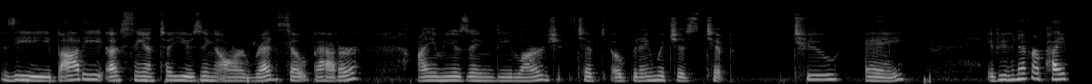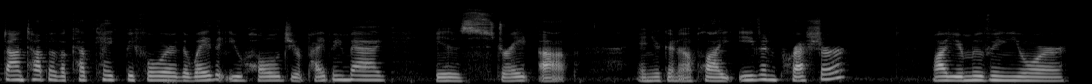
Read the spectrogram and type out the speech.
the body of Santa using our red soap batter. I am using the large tipped opening, which is tip 2A. If you've never piped on top of a cupcake before, the way that you hold your piping bag is straight up. And you're going to apply even pressure while you're moving your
